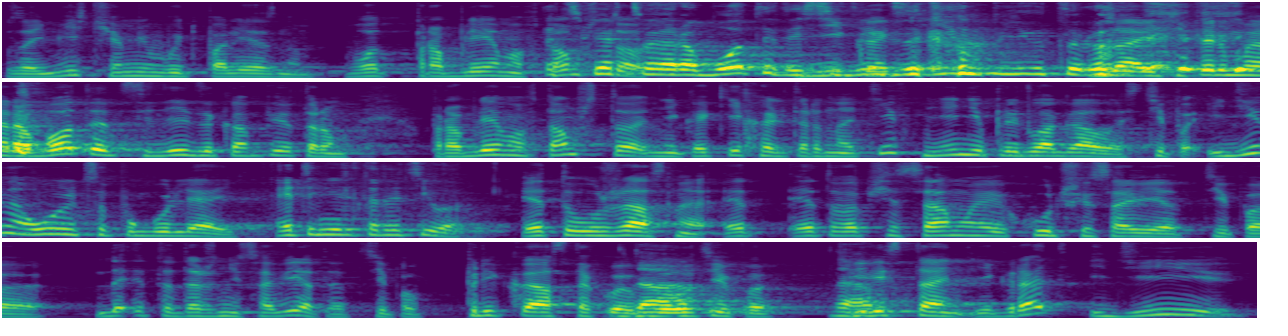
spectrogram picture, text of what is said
Займись чем-нибудь полезным. Вот проблема в А том, теперь что... твоя работа это сидеть за никаких- компьютером. Да, и теперь моя работа это сидеть за компьютером. Проблема в том, что никаких альтернатив мне не предлагалось. Типа, иди на улицу погуляй. Это не альтернатива. Это ужасно. Это, это вообще самый худший совет. Типа, да это даже не совет, это типа приказ такой Да. был, типа, Да. перестань играть, иди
